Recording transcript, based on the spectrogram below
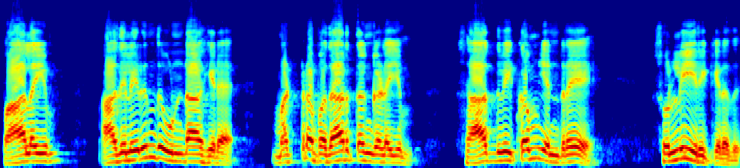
பாலையும் அதிலிருந்து உண்டாகிற மற்ற பதார்த்தங்களையும் சாத்விகம் என்றே சொல்லியிருக்கிறது.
